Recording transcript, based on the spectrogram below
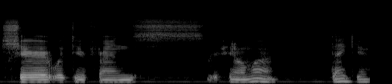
share it with your friends if you don't mind. Thank you.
